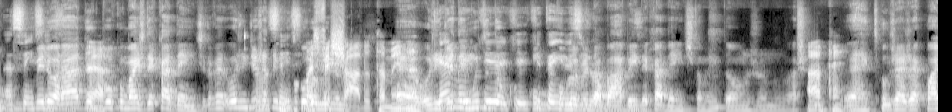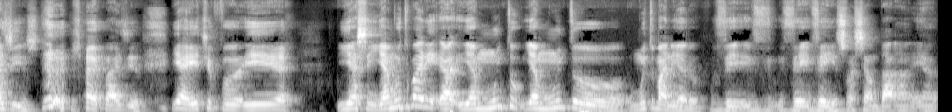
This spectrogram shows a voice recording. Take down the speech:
o É, sim, sim, melhorado e sim. um pouco mais decadente. Hoje em dia já Ah, tem sim, muito sim. mais fechado também, É, né? hoje em é dia tem meio muito que- do- que- que com- tem condomínio da Barra bem decadente também. Então, acho que, Ah, tem. É, então já, já é quase isso. já é quase isso. E aí, tipo, e, e assim, e é muito maneiro, e é muito, e é muito, muito maneiro ver, ver, ver isso. Você andar, en-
